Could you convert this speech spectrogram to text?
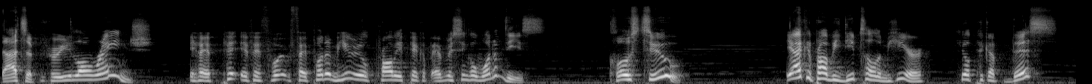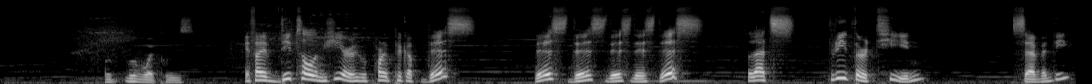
That's a pretty long range. If I if I if I put him here, he'll probably pick up every single one of these. Close to. Yeah, I could probably deep tunnel him here. He'll pick up this. Move away, please. If I deep tunnel him here, he'll probably pick up this, this, this, this, this, this. So that's 313, 70,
